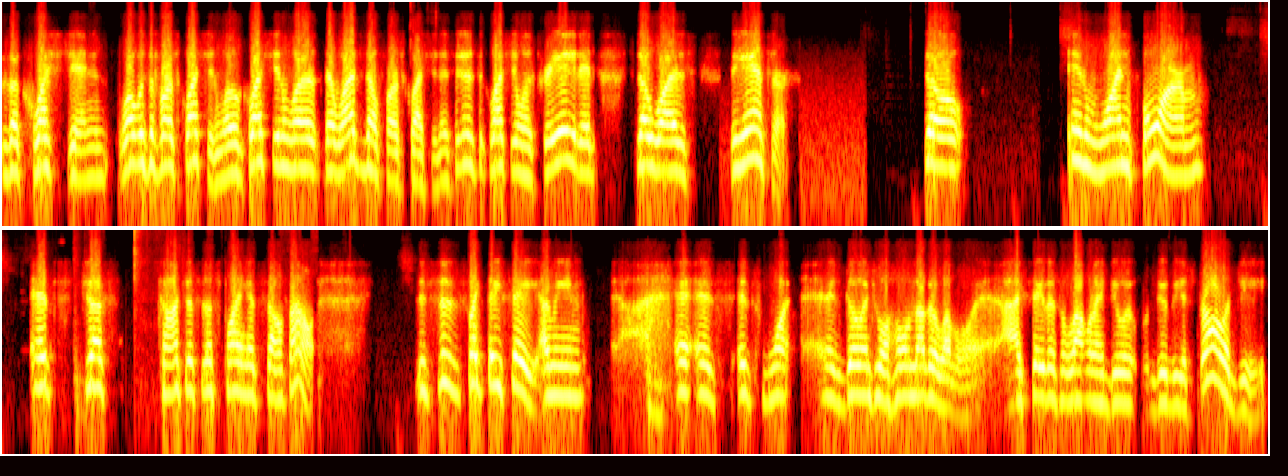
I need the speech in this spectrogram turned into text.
the question, what was the first question? Well, the question was there was no first question. As soon as the question was created, so was the answer. So, in one form, it's just consciousness playing itself out. It's just like they say. I mean, it's it's one and go into a whole nother level. I say this a lot when I do do the astrology,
